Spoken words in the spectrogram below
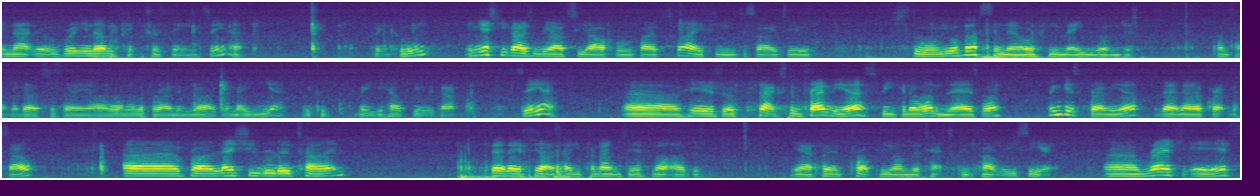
In that little green um, picture thing. So yeah. Pretty cool. And yes, you guys will be able to see R4 Sky if you decide to store your bus in there, or if you maybe want to just contact my dad to say, I want to look around in Rug, and maybe, yeah, we could maybe help you with that. So, yeah. Uh, here's a Plaxton Premier, speaking of one, there's one. I think it's Premier, I don't know, I'll correct myself. Uh, from Leisure Time. Don't know if that's how you pronounce it, if not, I'll just yeah, put it properly on the text because you can't really see it. Um, reg is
